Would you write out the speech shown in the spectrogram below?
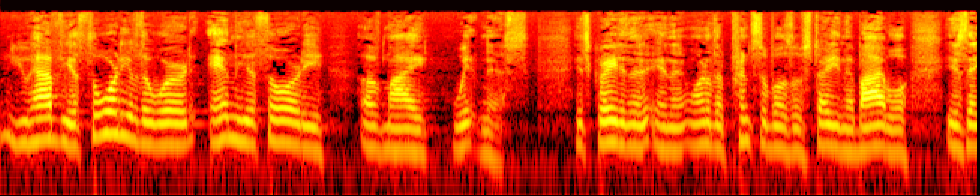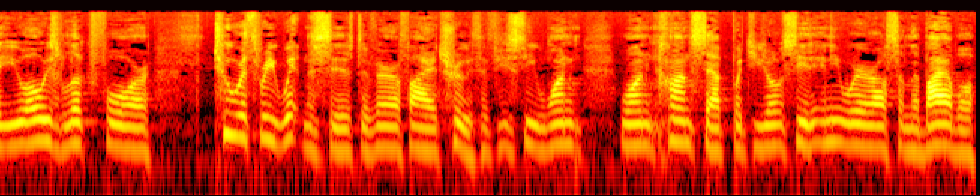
you have the authority of the word and the authority of my witness. It's great in, the, in the, one of the principles of studying the Bible is that you always look for two or three witnesses to verify a truth. If you see one, one concept, but you don't see it anywhere else in the Bible,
